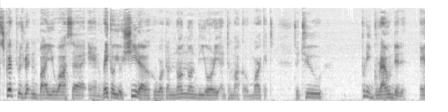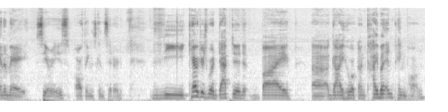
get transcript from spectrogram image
script was written by Yuasa and Reiko Yoshida, who worked on Non Non Biyori and Tamako Market. So two pretty grounded anime series, all things considered. The characters were adapted by uh, a guy who worked on Kaiba and Ping Pong.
